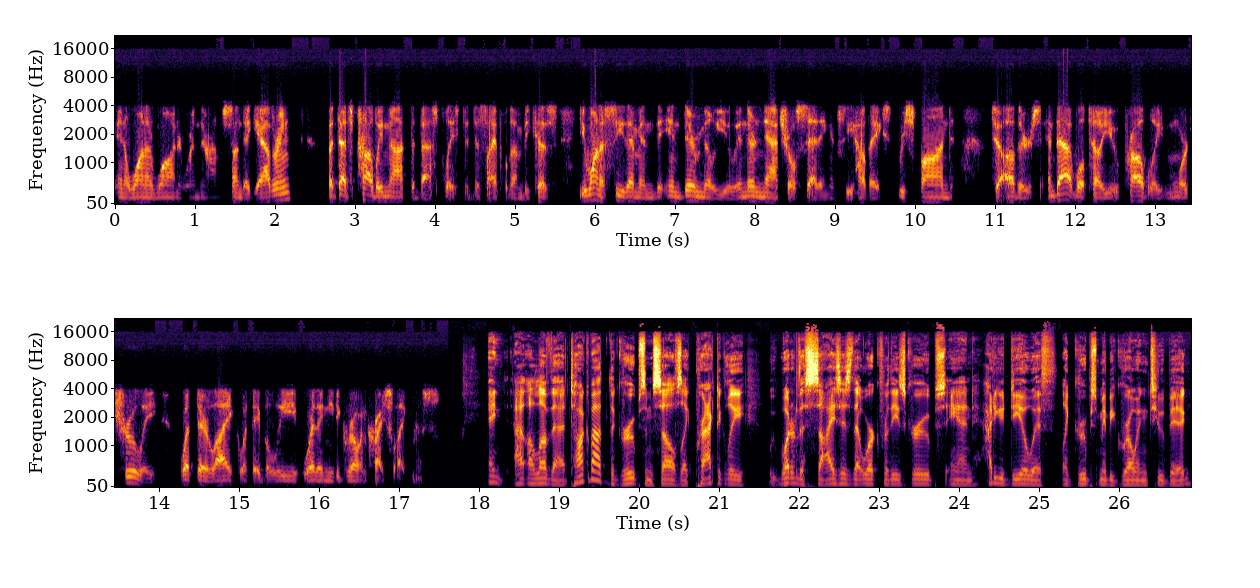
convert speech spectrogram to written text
in a one-on-one or when they're on a Sunday gathering. But that's probably not the best place to disciple them because you want to see them in the, in their milieu, in their natural setting, and see how they respond to others. And that will tell you probably more truly what they're like, what they believe, where they need to grow in Christ likeness. And I love that. Talk about the groups themselves, like practically, what are the sizes that work for these groups, and how do you deal with like groups maybe growing too big?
